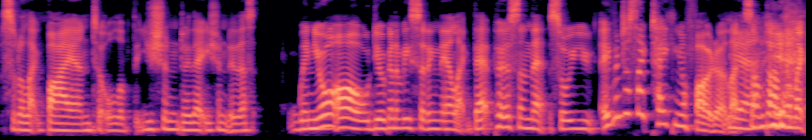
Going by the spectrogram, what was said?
sort of like buy into all of the, you shouldn't do that, you shouldn't do this. When you're old, you're gonna be sitting there like that person that saw you, even just like taking a photo. Like Yeah. sometimes Yeah. I'm like,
